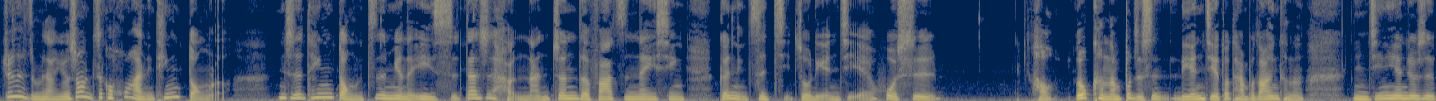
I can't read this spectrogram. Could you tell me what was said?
就是怎么讲？有时候你这个话你听懂了，你只是听懂字面的意思，但是很难真的发自内心跟你自己做连接，或是好有可能不只是连接都谈不到，你可能你今天就是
